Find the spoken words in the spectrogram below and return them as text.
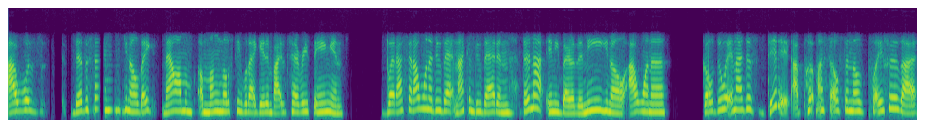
I was. They're the same, you know. They now I'm among those people that get invited to everything, and but I said I want to do that, and I can do that, and they're not any better than me. You know, I want to go do it and I just did it. I put myself in those places. I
